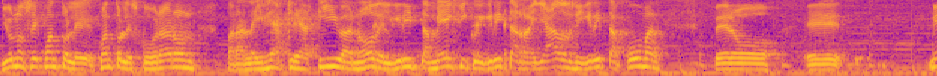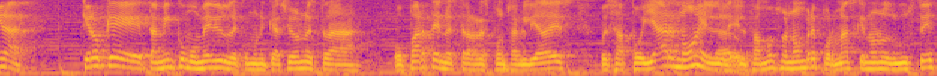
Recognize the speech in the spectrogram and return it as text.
Yo no sé cuánto, le, cuánto les cobraron para la idea creativa, ¿no? Del grita México y grita Rayados y grita Pumas, pero eh, mira, creo que también como medios de comunicación nuestra o parte de nuestra responsabilidad es pues apoyar ¿no? el, famoso nombre por más que no nos guste,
